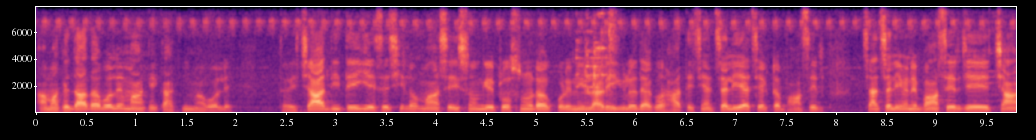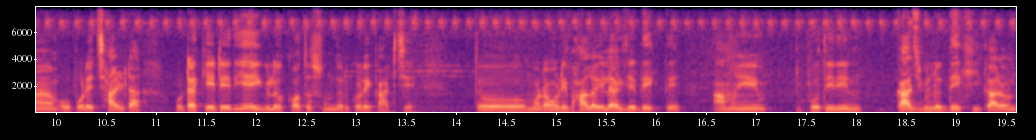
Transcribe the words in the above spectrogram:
আমাকে দাদা বলে, মাকে কাকিমা বলে। তো এই চা দিতেই এসেছিল, মা সেই সঙ্গে প্রশ্নটাও করে নিল। আর এইগুলো দেখো, হাতে চেঁচালি আছে, একটা বাঁশের চাঁচালি মানে বাঁশের যে চা, ওপরের ছালটা, ওটা কেটে দিয়ে এইগুলো কত সুন্দর করে কাটছে। তো মোটামুটি ভালোই লাগছে দেখতে। আমি প্রতিদিন কাজগুলো দেখি, কারণ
